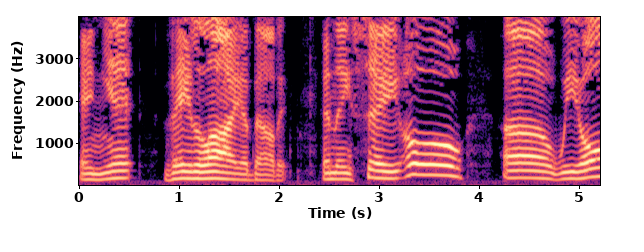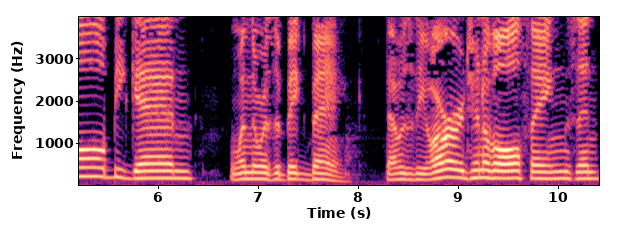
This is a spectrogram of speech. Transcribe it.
and yet they lie about it. And they say, oh, uh, we all began when there was a big bang. That was the origin of all things and,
